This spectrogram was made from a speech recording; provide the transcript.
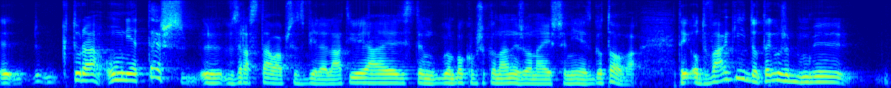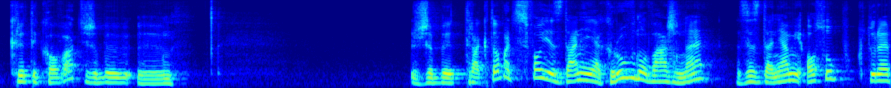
y, która u mnie też y, wzrastała przez wiele lat i ja jestem głęboko przekonany, że ona jeszcze nie jest gotowa. Tej odwagi do tego, żeby krytykować, żeby, żeby traktować swoje zdanie jak równoważne ze zdaniami osób, które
